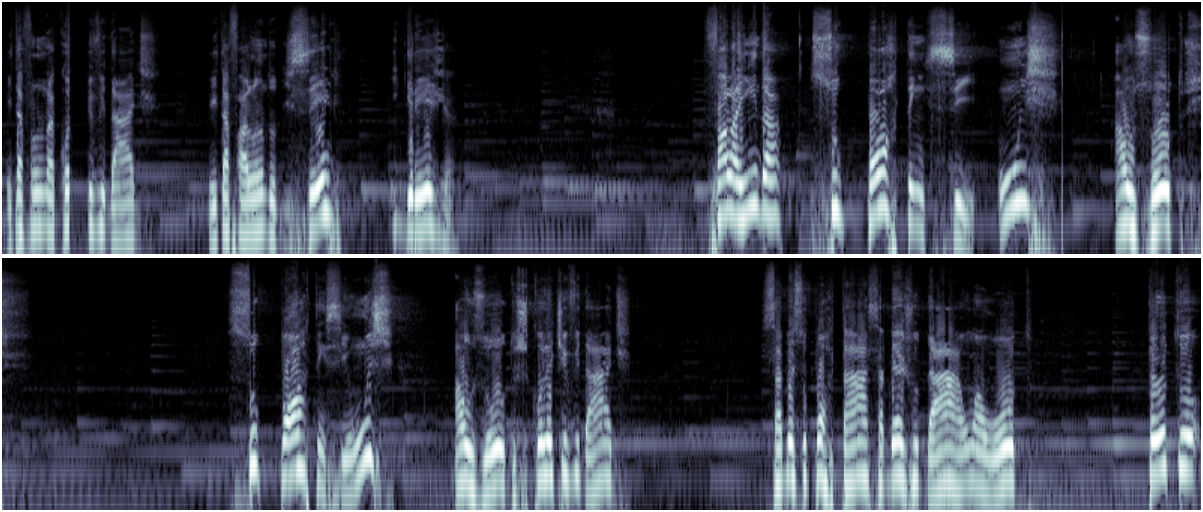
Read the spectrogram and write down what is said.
Ele está falando na coletividade. Ele está falando de ser igreja. Fala ainda, suportem-se uns aos outros suportem-se uns aos outros, coletividade. Saber suportar, saber ajudar um ao outro, tanto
